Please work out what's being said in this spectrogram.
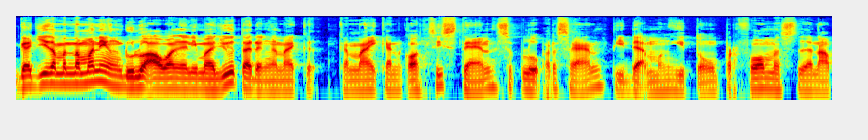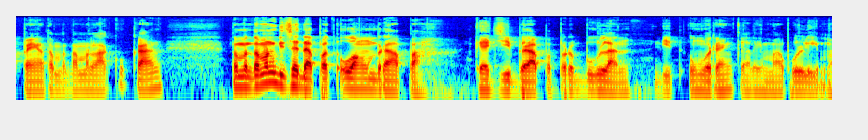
Gaji teman-teman yang dulu awalnya 5 juta dengan naik, kenaikan konsisten 10%, tidak menghitung performance dan apa yang teman-teman lakukan, teman-teman bisa dapat uang berapa? Gaji berapa per bulan di umur yang ke-55?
